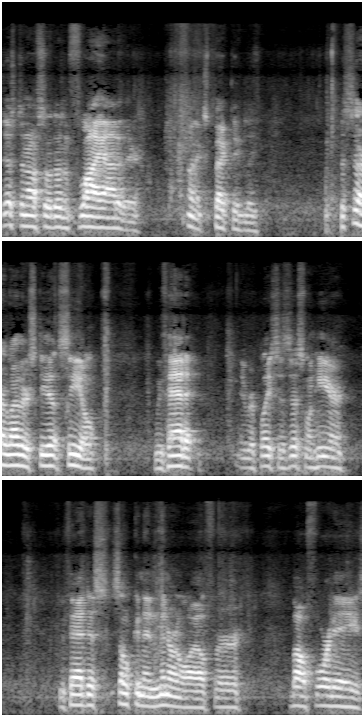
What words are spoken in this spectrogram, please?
Just enough so it doesn't fly out of there unexpectedly. This is our leather steel seal. We've had it. It replaces this one here. We've had this soaking in mineral oil for about four days.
